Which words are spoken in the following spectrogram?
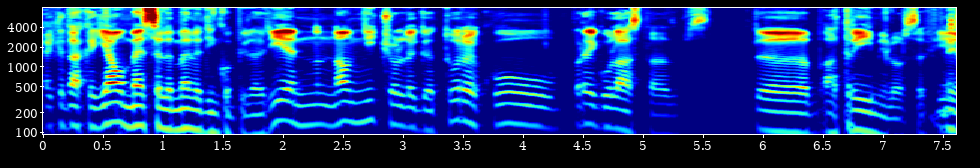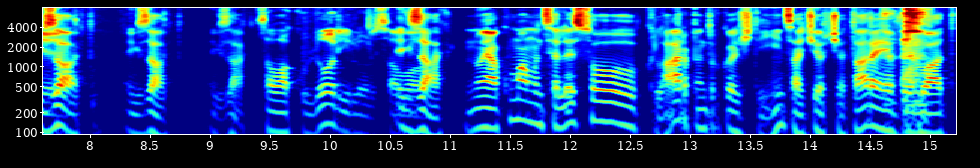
Adică dacă iau mesele mele din copilărie, n- n-au nicio legătură cu regula asta uh, a treimilor să fie. Exact, exact, exact. Sau a culorilor. Sau Exact. Noi acum am înțeles-o clar, pentru că știința, cercetarea a evoluat.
